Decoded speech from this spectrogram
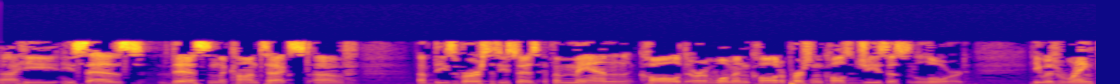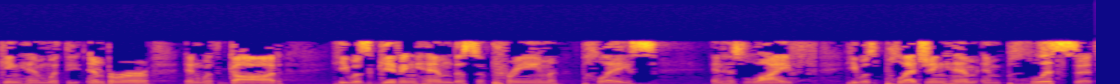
uh, he, he says this in the context of, of these verses. He says, If a man called, or a woman called, a person calls Jesus Lord, he was ranking him with the emperor and with God. He was giving him the supreme place in his life. He was pledging him implicit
